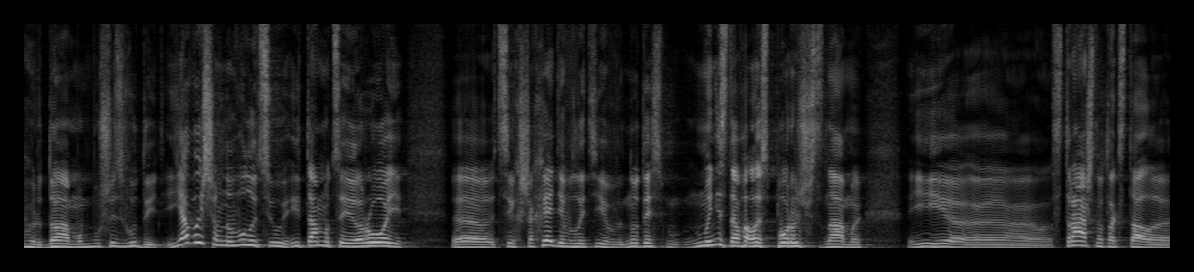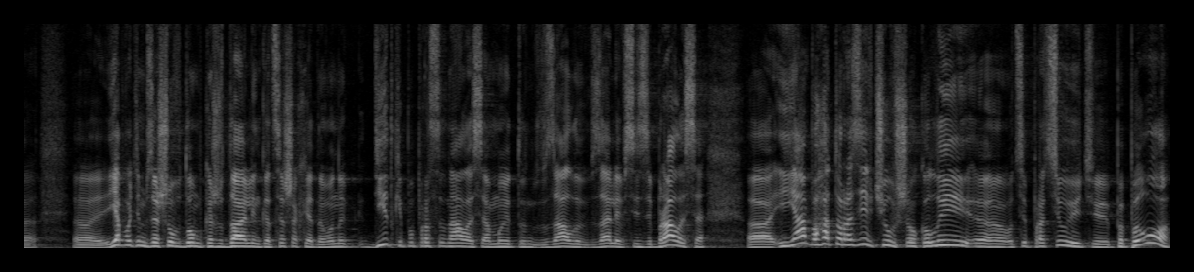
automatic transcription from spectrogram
говорю, да, мабуть, щось гудить. І я вийшов на вулицю, і там оцей рой е, цих шахедів летів. Ну, десь мені здавалось поруч з нами. І е, страшно так стало. Е, я потім зайшов в дом, кажу, да, Алінка, це шахедне. Вони дітки попросиналися, ми тут в залі, в залі всі зібралися. Е, і я багато разів чув, що коли е, оці працюють е, ППО,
